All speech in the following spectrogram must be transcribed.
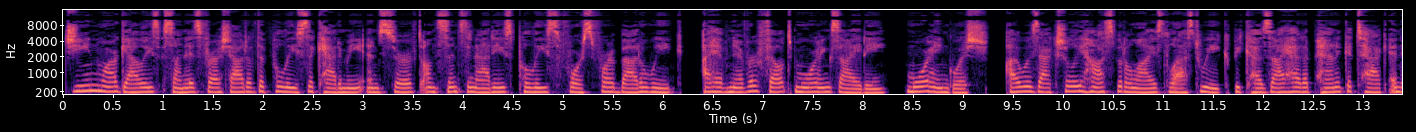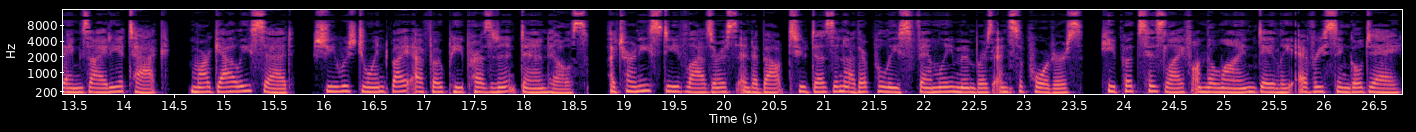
Gene Margalli's son is fresh out of the police academy and served on Cincinnati's police force for about a week. I have never felt more anxiety, more anguish. I was actually hospitalized last week because I had a panic attack and anxiety attack, Margalli said. She was joined by FOP President Dan Hils, attorney Steve Lazarus, and about two dozen other police family members and supporters. He puts his life on the line daily every single day,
